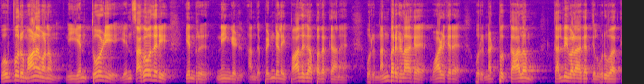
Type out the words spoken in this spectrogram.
ஒவ்வொரு மாணவனும் நீ என் தோழி என் சகோதரி என்று நீங்கள் அந்த பெண்களை பாதுகாப்பதற்கான ஒரு நண்பர்களாக வாழ்கிற ஒரு நட்பு காலம் கல்வி வளாகத்தில் உருவாக்க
